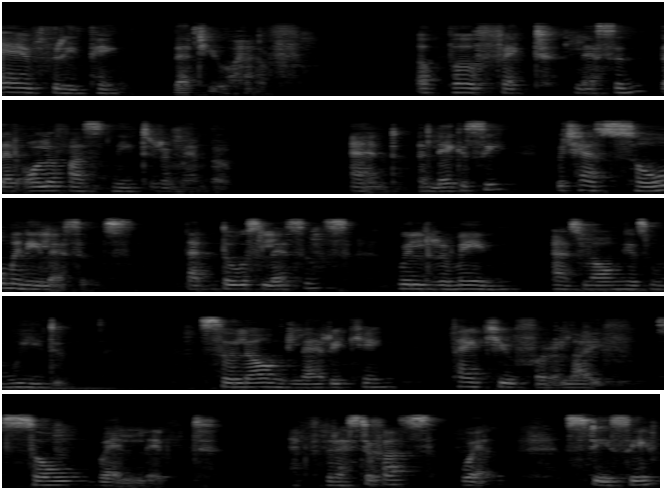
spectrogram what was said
everything that you have. A perfect lesson that all of us need to remember. And a legacy which has so many lessons that those lessons will remain as long as we do. So long, Larry King. Thank you for a life so well lived. And for the rest of us, well, Stay safe,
